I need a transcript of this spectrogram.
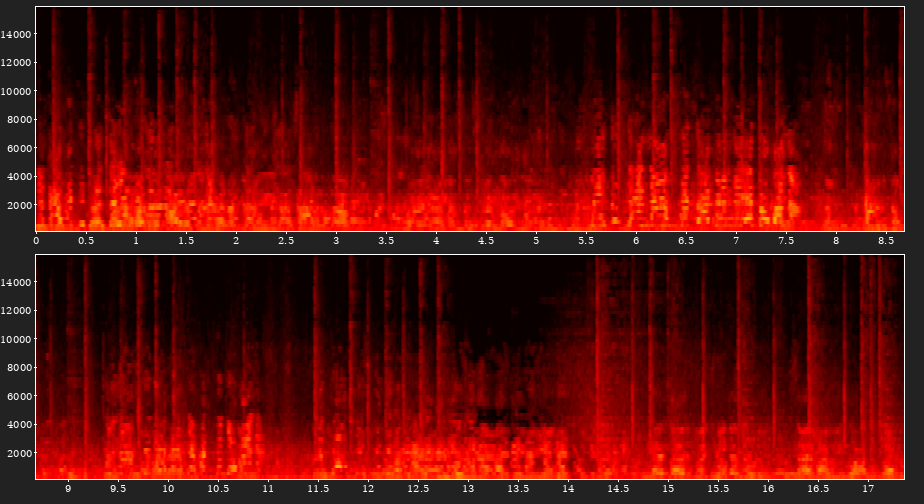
नका तुम्ही साहेब आम्ही वाद वाद-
